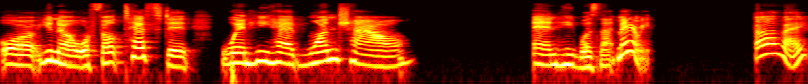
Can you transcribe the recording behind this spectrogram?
or, you know, or felt tested when he had one child and he was not married. All right.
